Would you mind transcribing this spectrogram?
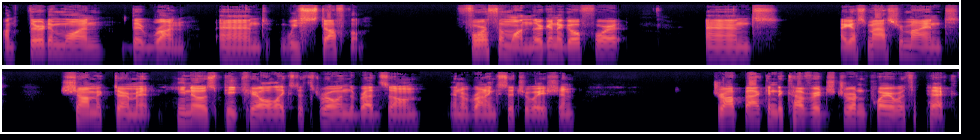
on third and one, they run, and we stuff them. Fourth and one, they're gonna go for it, and I guess mastermind Sean McDermott. He knows Pete Carroll likes to throw in the red zone in a running situation. Drop back into coverage, Jordan Poyer with a pick.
